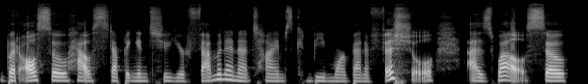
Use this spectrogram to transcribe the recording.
but also how stepping into your feminine at times can be more beneficial as well. So,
